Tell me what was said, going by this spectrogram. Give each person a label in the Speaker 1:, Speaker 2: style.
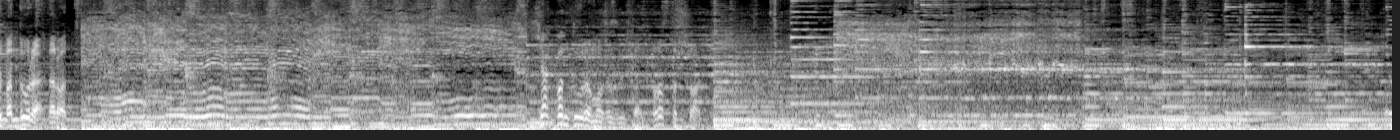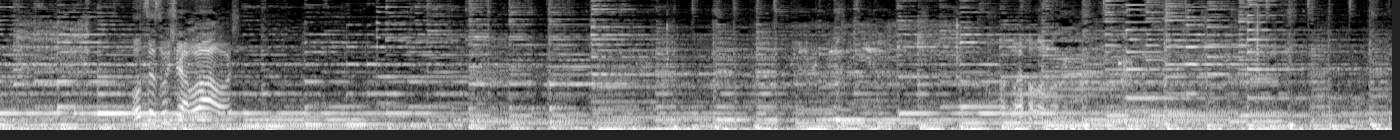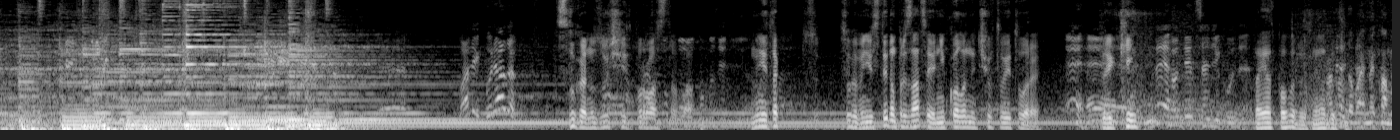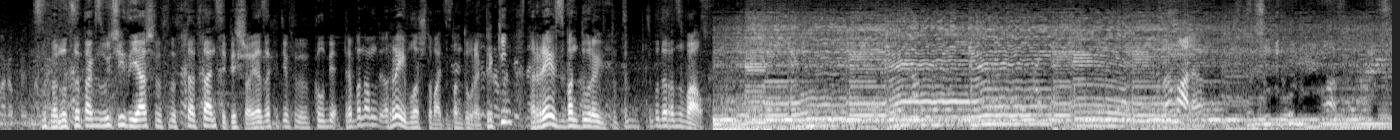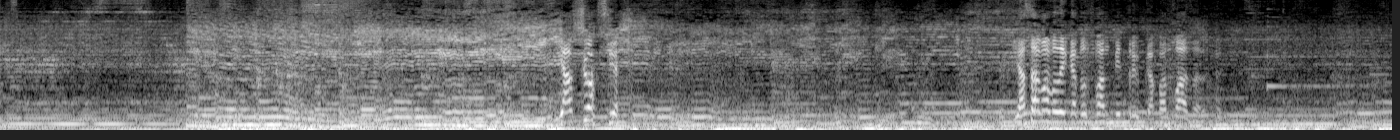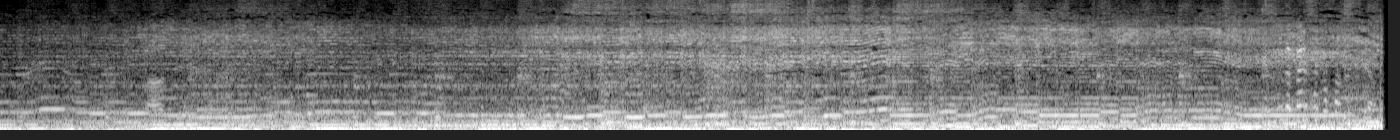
Speaker 1: Це бандура, народ. Як бандура може звучати? Просто шок. Оце звучало, вау! Голова. Слухай, ну звучить просто. Вау. Мені так. Слухай, мені стидно признатися, я ніколи не чув твої твори. Прикинь.
Speaker 2: Не годиться нікуди.
Speaker 1: Та я погоджуюсь, не годиться.
Speaker 3: Давай на камеру.
Speaker 1: Слухай, ну це так звучить, я ж в, в, в танці пішов, я захотів в клубі. Треба нам рейв влаштувати з бандурою. Прикинь, рейв з бандурою, це, це буде розвал.
Speaker 2: Нормально.
Speaker 1: Я в шоці. Я сама велика тут фан підтримка, фан база.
